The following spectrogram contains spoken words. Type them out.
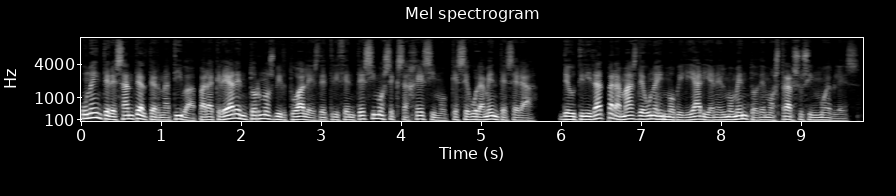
Una interesante alternativa para crear entornos virtuales de tricentésimo sexagésimo que seguramente será de utilidad para más de una inmobiliaria en el momento de mostrar sus inmuebles.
